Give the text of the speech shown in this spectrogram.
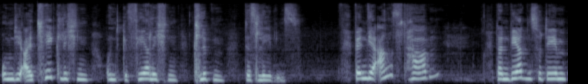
um die alltäglichen und gefährlichen Klippen des Lebens. Wenn wir Angst haben, dann werden zudem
